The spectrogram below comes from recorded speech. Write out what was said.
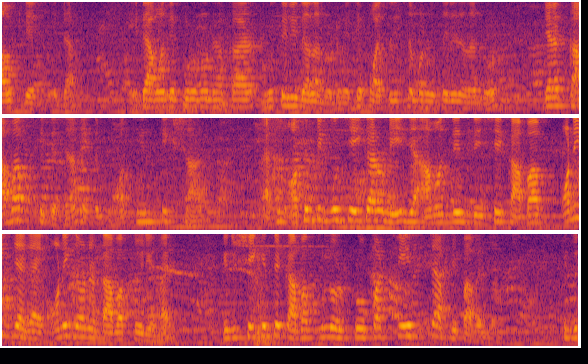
আউটলেট এটা। এটা আমাদের পুরনো ঢাকার হুসেনি দালান রোড হয়েছে, পঁয়তাল্লিশ নম্বর হুসেনি দালান রোড। যারা কাবাব খেতে চান, একদম অথেন্টিক স্বাদ, এখন অথেন্টিক বলছি এই কারণেই যে আমাদের দেশে কাবাব অনেক জায়গায় অনেক ধরনের কাবাব তৈরি হয়, কিন্তু সেক্ষেত্রে কাবাবগুলোর প্রপার টেস্টটা আপনি পাবেন না। কিন্তু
